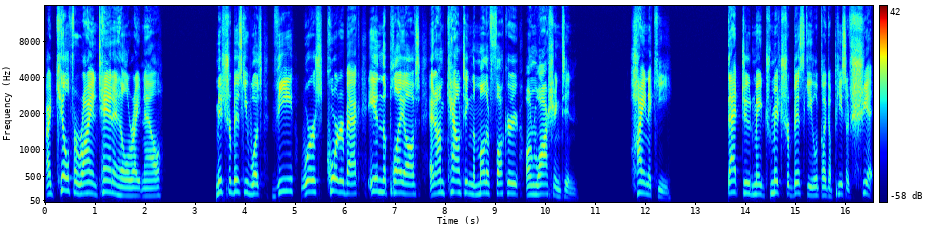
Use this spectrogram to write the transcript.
I'd kill for Ryan Tannehill right now. Mitch Trubisky was the worst quarterback in the playoffs, and I'm counting the motherfucker on Washington. Heinicke. That dude made Mitch Trubisky look like a piece of shit.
